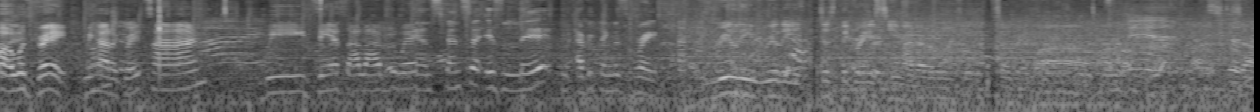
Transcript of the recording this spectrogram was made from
Oh, it was great. We had a great time. We danced our lives away. And Spencer is lit. Everything was great. Really, really just the greatest team I've ever worked with. So great. So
